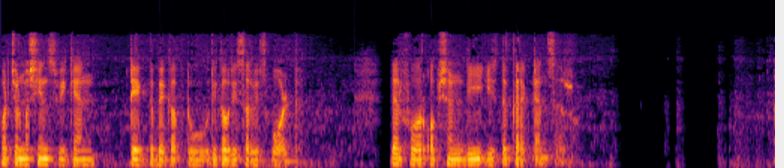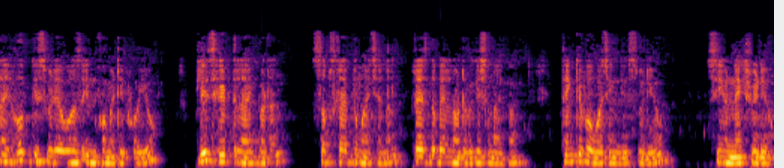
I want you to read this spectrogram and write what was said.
virtual machines we can take the backup to recovery service vault therefore option D is the correct answer I hope this video was informative for you. Please hit the like button subscribe to my channel press the bell notification icon. Thank you for watching this video. See you next video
